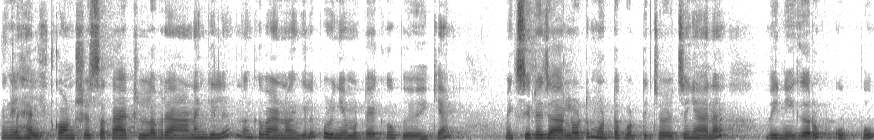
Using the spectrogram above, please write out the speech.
നിങ്ങൾ ഹെൽത്ത് കോൺഷ്യസ് ഒക്കെ ആയിട്ടുള്ളവരാണെങ്കിൽ നിങ്ങൾക്ക് വേണമെങ്കിൽ പുഴുങ്ങിയ മുട്ടയൊക്കെ ഉപയോഗിക്കാം. മിക്സിയുടെ ജാറിലോട്ട് മുട്ട പൊട്ടിച്ചൊഴിച്ച് ഞാൻ വിനീഗറും ഉപ്പും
